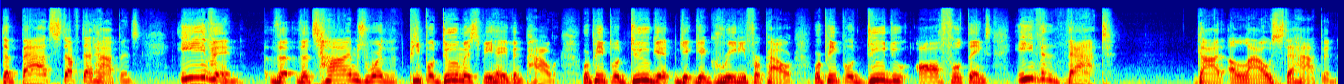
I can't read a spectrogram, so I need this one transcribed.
the bad stuff that happens, even the, the times where people do misbehave in power, where people do get, get, get greedy for power, where people do do awful things, even that God allows to happen.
